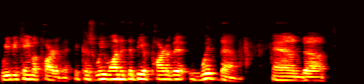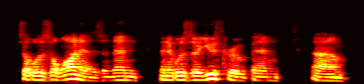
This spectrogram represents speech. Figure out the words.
we became a part of it because we wanted to be a part of it with them. And uh, so it was Awanas, and then then it was a youth group, and um,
